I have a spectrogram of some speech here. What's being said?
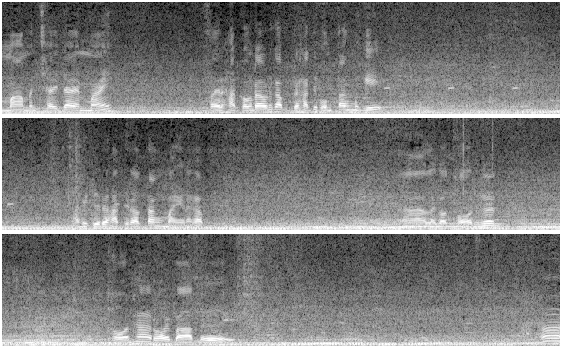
ำมามันใช้ได้ไหมใส่รหัสของเรานะครับ รหัสที่ผมตั้งเมื่อกี้ อันนี้คือรหัสที่เราตั้งใหม่นะครับ อ่า แล้วก็ถอนเงิน ถอน 500 บาทเลย อ้า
